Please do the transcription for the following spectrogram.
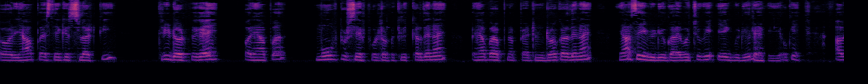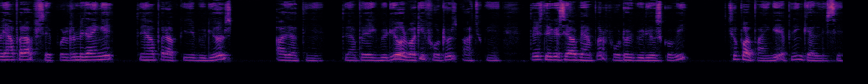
और यहाँ पर इस तरीके से सिलेक्ट की थ्री डॉट पे गए और यहाँ पर मूव टू सेफ़ फोल्डर पर क्लिक कर देना है, और यहाँ पर अपना पैटर्न ड्रॉ कर देना है। यहाँ से ये वीडियो गायब हो चुकी है, एक वीडियो रह गई है ओके अब यहाँ पर आप सेफ़ फोल्डर में जाएँगे तो यहाँ पर आपकी ये वीडियोज़ आ जाती हैं। तो यहाँ पर एक वीडियो और बाकी फ़ोटोज़ आ चुकी हैं। तो इस तरीके से आप यहाँ पर फ़ोटोज़ वीडियोज़ को भी छुपा पाएँगे अपनी गैलरी से।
